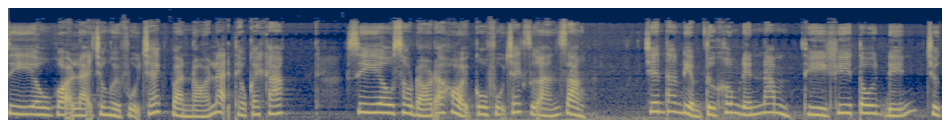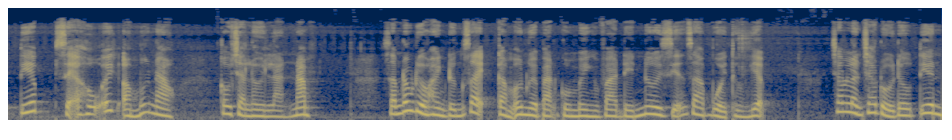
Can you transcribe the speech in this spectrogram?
CEO gọi lại cho người phụ trách và nói lại theo cách khác. CEO sau đó đã hỏi cô phụ trách dự án rằng trên thang điểm từ 0 đến 5 thì khi tôi đến trực tiếp sẽ hữu ích ở mức nào? Câu trả lời là 5. Giám đốc điều hành đứng dậy cảm ơn người bạn của mình và đến nơi diễn ra buổi thử nghiệm. Trong lần trao đổi đầu tiên,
